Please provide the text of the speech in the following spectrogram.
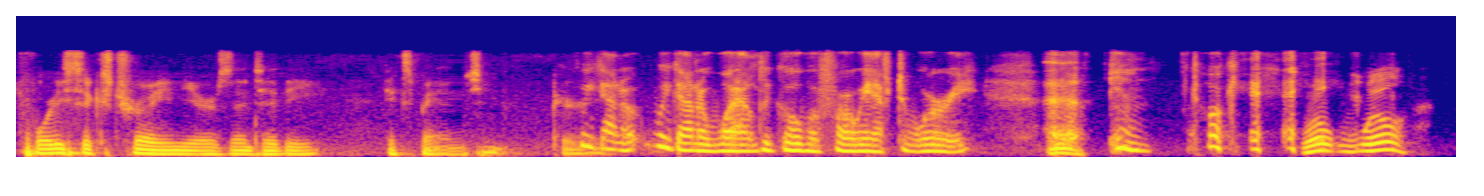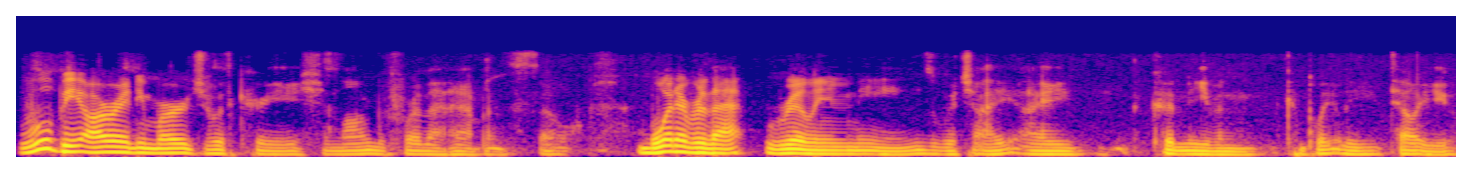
46 trillion years into the expansion period. We got a we got a while to go before we have to worry. Yeah. okay. We'll we'll we'll be already merged with creation long before that happens. So whatever that really means, which I, I couldn't even completely tell you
